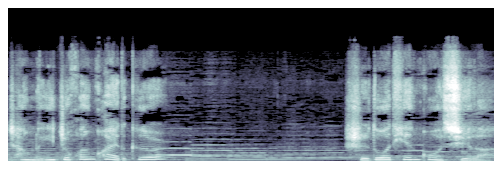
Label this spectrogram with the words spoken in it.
唱了一支欢快的歌。十多天过去了。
